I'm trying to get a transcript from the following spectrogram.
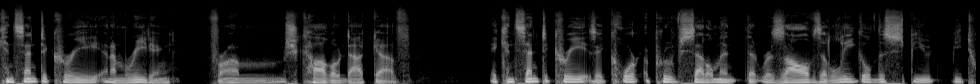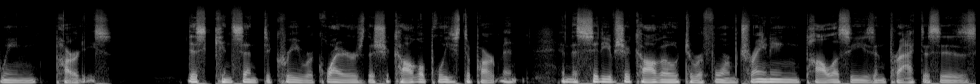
Consent decree, and I'm reading from chicago.gov. A consent decree is a court approved settlement that resolves a legal dispute between parties. This consent decree requires the Chicago Police Department and the City of Chicago to reform training, policies, and practices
